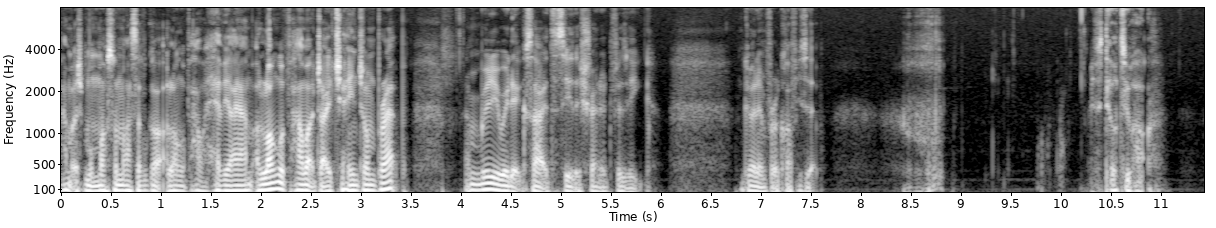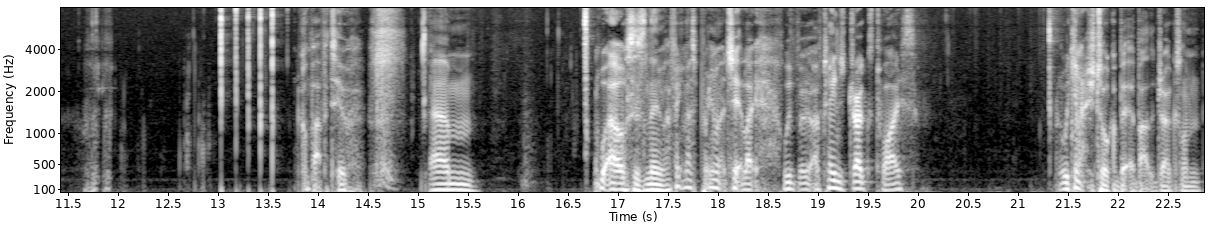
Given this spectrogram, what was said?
how much more muscle mass I've got, along with how heavy I am, along with how much I change on prep. I'm really, really excited to see the shredded physique. I'm going in for a coffee sip. Still too hot. Come back for two. Um, what else is new? I think that's pretty much it. Like we've, I've changed drugs twice. We can actually talk a bit about the drugs on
